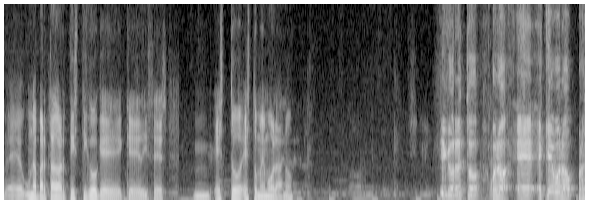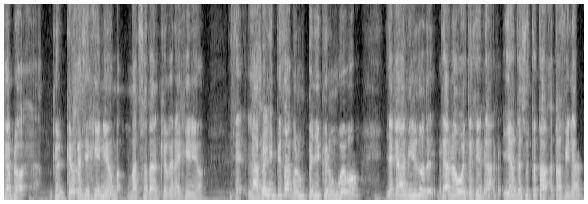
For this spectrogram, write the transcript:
eh, un apartado artístico que, que dices, "Mm, esto, esto me mola, ¿no? Sí, correcto. Bueno, eh, es que, bueno, por ejemplo, cre- creo que es Higinio, Ma- Matt Satan creo que era Higinio. Dice, la Sí. peli empieza con un pellizco en un huevo y a cada minuto te, te da una vueltecita y ya te asusta hasta, hasta el final.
